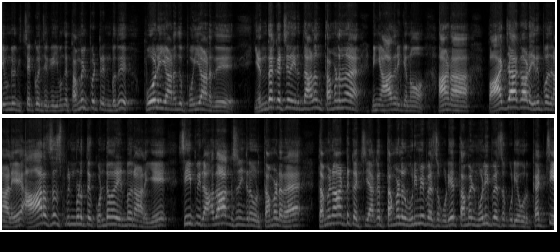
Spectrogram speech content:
இவங்களுக்கு செக் வச்சிருக்கு. இவங்க தமிழ் பெற்று என்பது போலியானது பொய்யானது. எந்த கட்சியில் இருந்தாலும் தமிழனை நீங்கள் ஆதரிக்கணும். ஆனால் பாஜகவில் இருப்பதனாலே ஆர்எஸ்எஸ் பின்புலத்தை கொண்டவர் என்பதனாலேயே சிபி ராதாகிருஷ்ணங்கிற ஒரு தமிழரை தமிழ்நாட்டு கட்சியாக தமிழர் உரிமை பேசக்கூடிய தமிழ் மொழி பேசக்கூடிய ஒரு கட்சி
